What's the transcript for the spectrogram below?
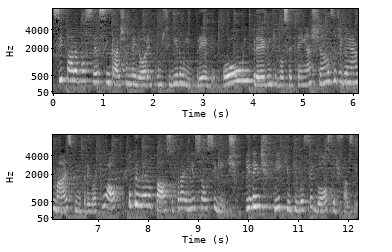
Se para você se encaixa melhor em conseguir um emprego ou um emprego em que você tem a chance de ganhar mais que o emprego atual, o primeiro passo para isso é o seguinte: identifique o que você gosta de fazer.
